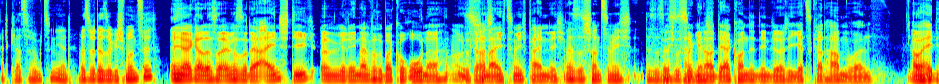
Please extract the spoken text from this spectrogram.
Hat klasse funktioniert. Was wird da so geschmunzelt? Ja, gerade, das war einfach so der Einstieg und wir reden einfach über Corona. Oh das ist Gott. schon eigentlich ziemlich peinlich. Das ist schon ziemlich, das ist Das ist so genau der Content, den die Leute jetzt gerade haben wollen. Aber Mhm. hey, die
